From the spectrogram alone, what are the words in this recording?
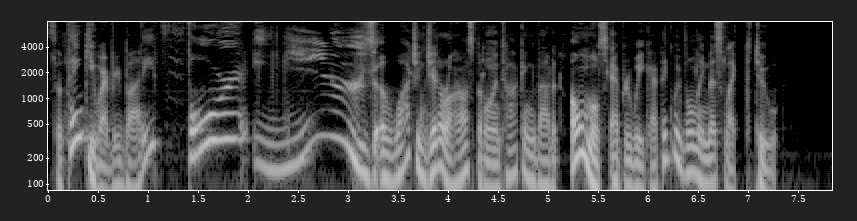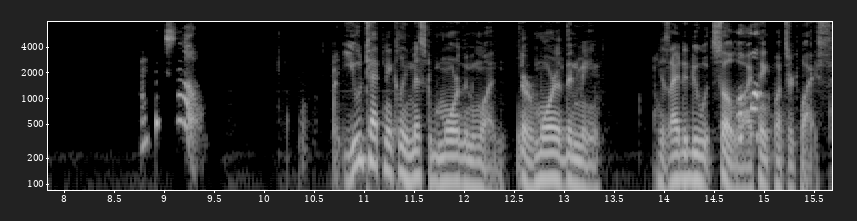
So thank you, everybody. Four years of watching General Hospital and talking about it almost every week. I think we've only missed like two. I think so. You technically missed more than one, or more than me, because I had to do it solo. I think once or twice.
